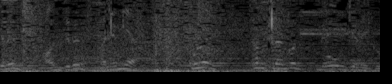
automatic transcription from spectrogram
의견은 언제든 환영이야. 물론 참신한 건 내 의견이고.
